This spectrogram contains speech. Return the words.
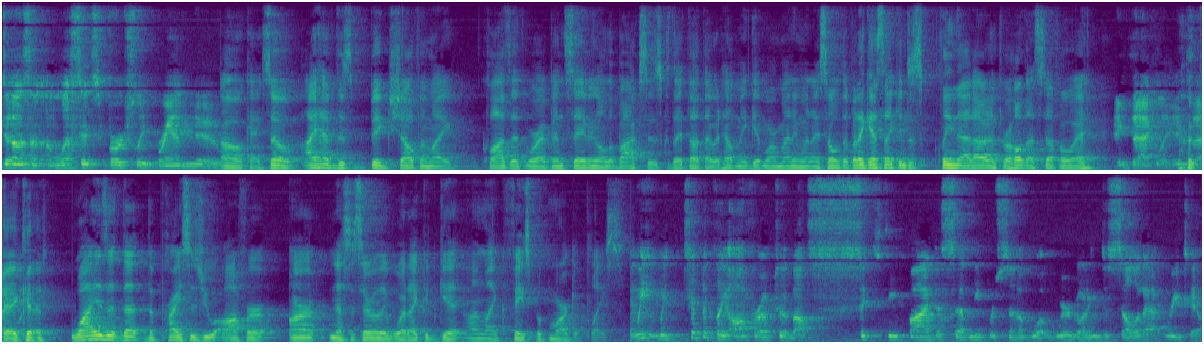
doesn't, unless it's virtually brand new. Oh, okay. So I have this big shelf in my closet where I've been saving all the boxes because I thought that would help me get more money when I sold it. But I guess I can just clean that out and throw all that stuff away. Exactly. Exactly. Okay, good. Why is it that the prices you offer aren't necessarily what I could get on like Facebook Marketplace? We, we typically offer up to about 65 to 70% of what we're going to sell it at retail.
